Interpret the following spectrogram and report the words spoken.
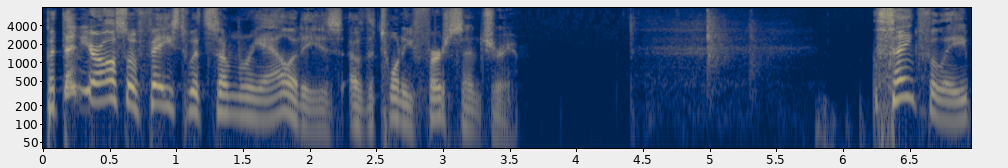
But then you're also faced with some realities of the 21st century. Thankfully,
